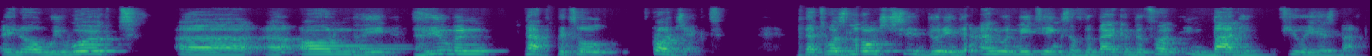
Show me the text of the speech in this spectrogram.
you know, we worked on the Human Capital Project that was launched during the annual meetings of the bank and the fund in Bali a few years back.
